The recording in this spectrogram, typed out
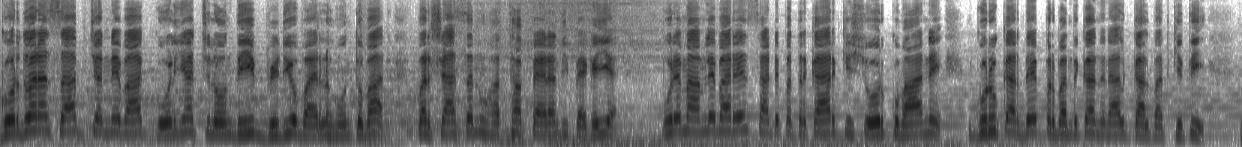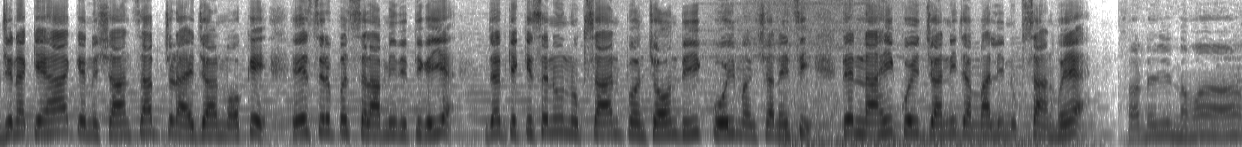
ਗੁਰਦੁਆਰਾ ਸਾਹਿਬ ਚੰਨੇਬਾਗ ਗੋਲੀਆਂ ਚਲਾਉਣ ਦੀ ਵੀਡੀਓ ਵਾਇਰਲ ਹੋਣ ਤੋਂ ਬਾਅਦ ਪ੍ਰਸ਼ਾਸਨ ਨੂੰ ਹੱਥਾਂ ਪੈਰਾਂ ਦੀ ਪੈ ਗਈ ਹੈ। ਪੂਰੇ ਮਾਮਲੇ ਬਾਰੇ ਸਾਡੇ ਪੱਤਰਕਾਰ ਕਿਸ਼ੋਰ ਕੁਮਾਰ ਨੇ ਗੁਰੂ ਘਰ ਦੇ ਪ੍ਰਬੰਧਕਾਂ ਦੇ ਨਾਲ ਗੱਲਬਾਤ ਕੀਤੀ, ਜਿਨ੍ਹਾਂ ਕਿਹਾ ਕਿ ਨਿਸ਼ਾਨ ਸਾਹਿਬ ਚੜਾਏ ਜਾਣ ਮੌਕੇ ਇਹ ਸਿਰਫ ਸਲਾਮੀ ਦਿੱਤੀ ਗਈ ਹੈ, ਜਦਕਿ ਕਿਸੇ ਨੂੰ ਨੁਕਸਾਨ ਪਹੁੰਚਾਉਣ ਦੀ ਕੋਈ ਮਨਸ਼ਾ ਨਹੀਂ ਸੀ ਤੇ ਨਾ ਹੀ ਕੋਈ ਜਾਨੀ ਜਾਂ ਮਾਲੀ ਨੁਕਸਾਨ ਹੋਇਆ ਸਾਡੇ ਜੀ ਨਵਾਂ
